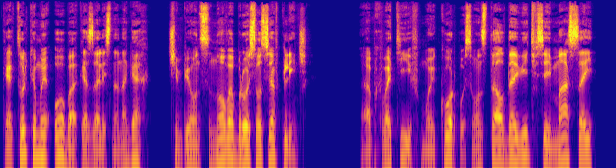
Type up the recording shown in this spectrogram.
как только мы оба оказались на ногах, чемпион снова бросился в клинч. Обхватив мой корпус, он стал давить всей массой,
